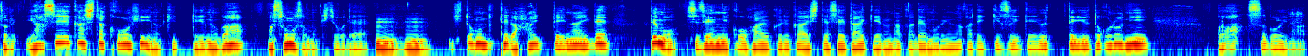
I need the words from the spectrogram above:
その野生化したコーヒーの木っていうのが、まあ、そもそも貴重で、うんうん。人の手が入っていないででも自然に交配を繰り返して生態系の中で森の中で息づいているっていうところにうわすごいなっ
